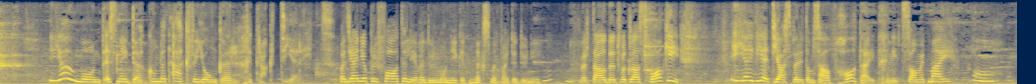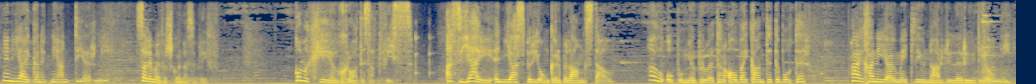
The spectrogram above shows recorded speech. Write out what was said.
Jou mond is net dik omdat ek vir Jonker getrakteer het. Wat jy in jou private lewe doen, Monique, het niks met my te doen nie. Vertel dit vir klas Fakie. Jy weet Jasper het homself gehad uit geniet saam met my. Oh, en jy kan dit nie hanteer nie. Sal jy my verskoon asseblief? Kom ek gee jou gratis advies. As jy in Jasper Jonker belangstel, hou op om jou brood aan albei kante te botter. Hy gaan nie jou met Leonardo Leroux deel nie.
